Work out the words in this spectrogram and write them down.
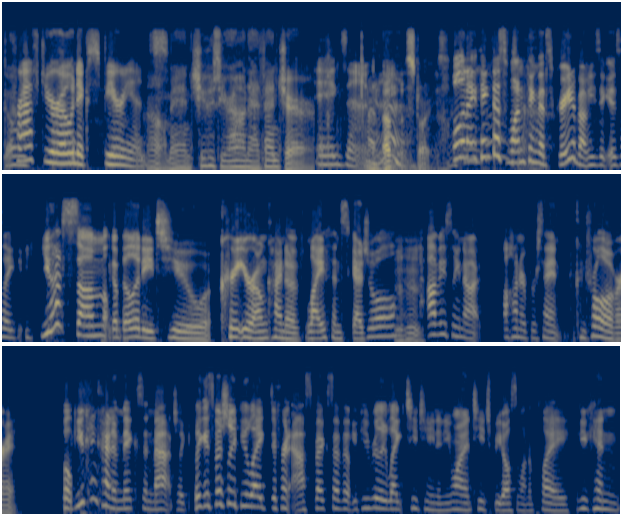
go. Craft your own experience. Oh man, choose your own adventure. Exactly. I love Yeah. those stories. Well, and I think that's one thing that's great about music is like you have some like, ability to create your own kind of life and schedule. hmm Obviously, not 100% control over it, but you can kind of mix and match. Like, like especially if you like different aspects of it. If you really like teaching and you want to teach, but you also want to play, you can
